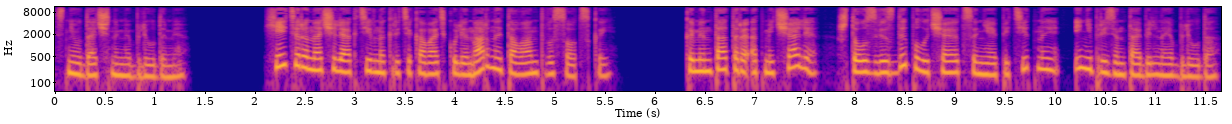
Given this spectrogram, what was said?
с неудачными блюдами. Хейтеры начали активно критиковать кулинарный талант Высоцкой. Комментаторы отмечали, что у звезды получаются неаппетитные и непрезентабельные блюда.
